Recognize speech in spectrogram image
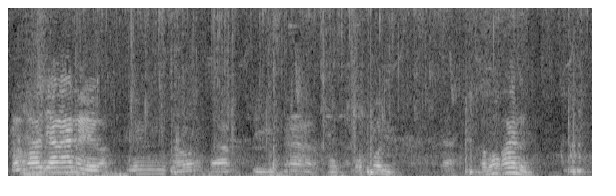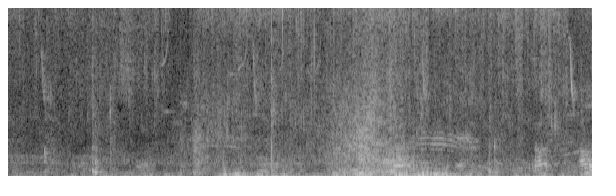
แล้วก็ยังไงหนึ่งหนึ่งสองสามสี่ห้าหกหกคนเอาหกอันเอาหก ยาน้ำเป็นคน ที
